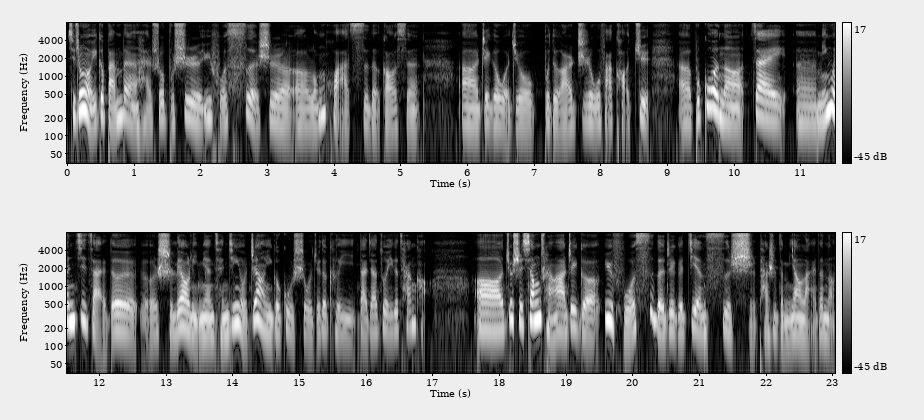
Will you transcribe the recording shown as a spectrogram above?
其中有一个版本还说不是玉佛寺，是呃龙华寺的高僧。啊，这个我就不得而知，无法考据。呃，不过呢，在呃明文记载的呃史料里面，曾经有这样一个故事，我觉得可以大家做一个参考。呃，就是相传啊，这个玉佛寺的这个建寺史它是怎么样来的呢？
